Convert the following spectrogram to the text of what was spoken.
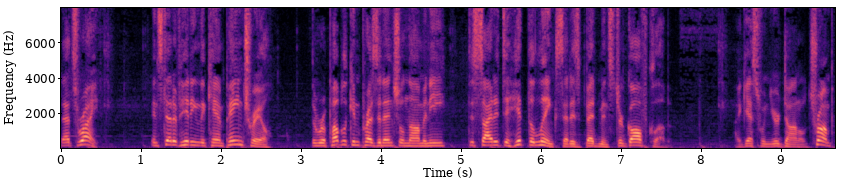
That's right. Instead of hitting the campaign trail, the Republican presidential nominee decided to hit the links at his Bedminster Golf Club. I guess when you're Donald Trump,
